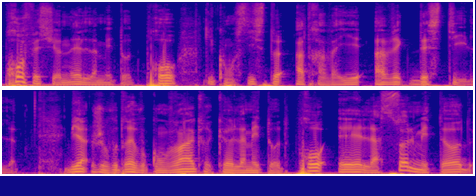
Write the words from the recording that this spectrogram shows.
professionnelle, la méthode pro, qui consiste à travailler avec des styles. Eh bien, je voudrais vous convaincre que la méthode pro est la seule méthode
